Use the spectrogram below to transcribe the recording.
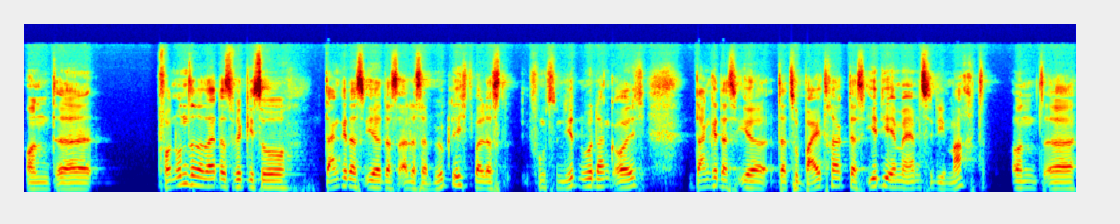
Und äh, von unserer Seite ist wirklich so, Danke, dass ihr das alles ermöglicht, weil das funktioniert nur dank euch. Danke, dass ihr dazu beitragt, dass ihr die MMCD macht und äh,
